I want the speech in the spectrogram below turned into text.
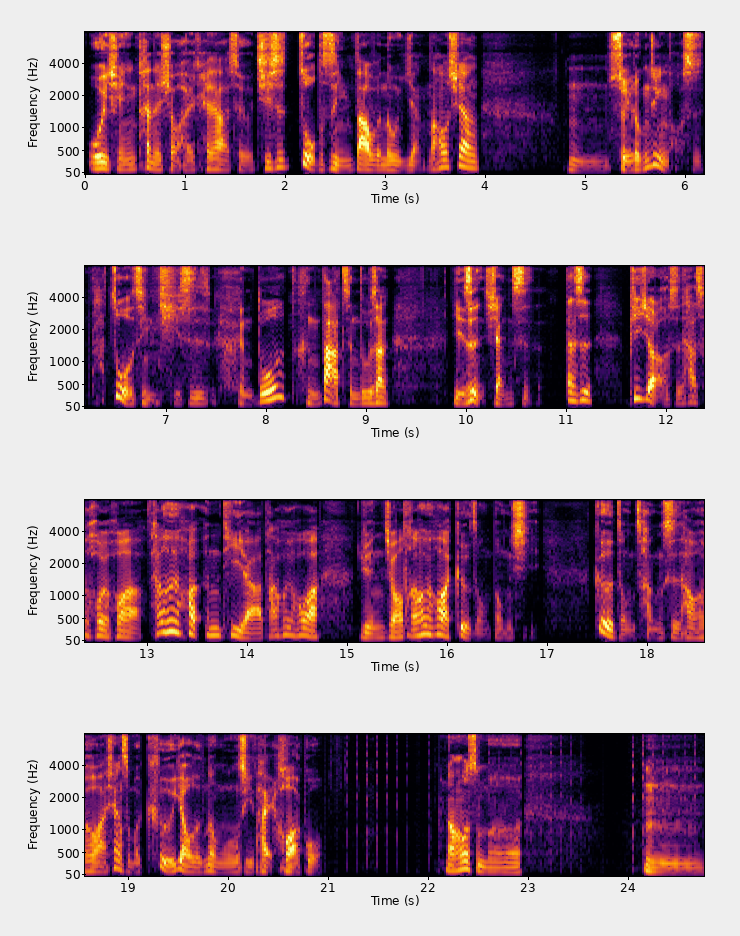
我以前看的小孩开大车，其实做的事情大部分都一样。然后像嗯水龙镜老师，他做的事情其实很多很大程度上也是很相似的。但是 P 九老师他是会画，他会画 NT 啊，他会画。圆胶他会画各种东西，各种尝试他会画，像什么嗑药的那种东西他也画过，然后什么，嗯，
